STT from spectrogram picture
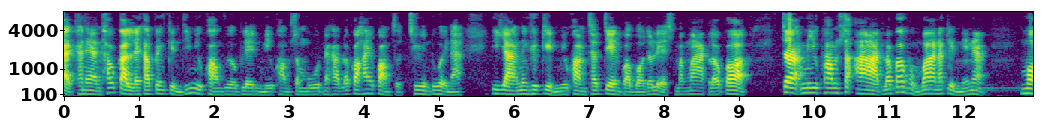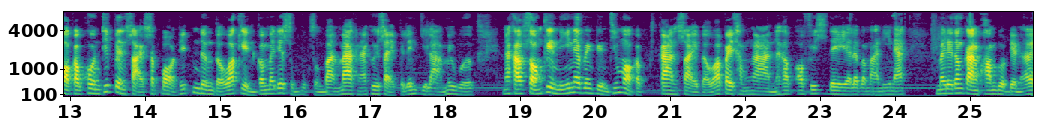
8 คะแนนเท่ากันเลยครับเป็นกลิ่นที่มีความเวลเบลนมีความสมูทนะครับแล้วก็ให้ความสดชื่นด้วยนะ อีกอย่างหนึ่งคือกลิ่นมีความชัดเจนกว่า borderless มากๆ แล้วก็จะมีความสะอาดแล้วก็ผมว่านะกลิ่นนี้เนี่ยเหมาะกับคนที่เป็นสายสปอร์ตนิดนึง แต่ว่ากลิ่นก็ไม่ได้สมบุกสมบันมากนะคือใส่ไปเล่นกีฬาไม่เวิร์กนะครับสองกลิ่นนี้เนี่ยเป็นกลิ่นที่เหมาะกับการใส่แบบว่าไปทำงานนะครับออฟฟิศเดย์อะไรประมาณนี้นะ ไม่ได้ต้องการความโดดเด่นอะไร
